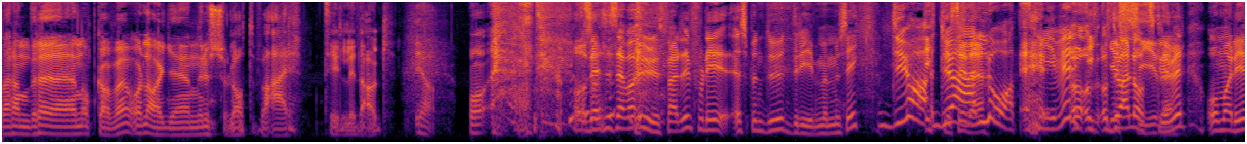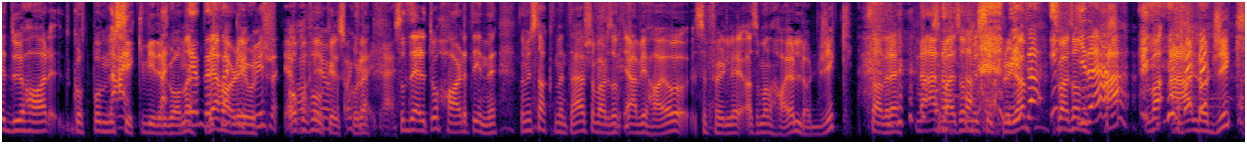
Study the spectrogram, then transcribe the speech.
hverandre en oppgave å lage en russelåt hver til i dag. Ja. Og, Og det syns jeg var urettferdig, fordi Espen, du driver med musikk. Du, har, du si er låtskriver. Og, og, og du er låtskriver. Og Marie, du har gått på musikk videregående. nei, det Det har du vi- gjort. ja, Og på folkehøyskole. Okay. Så dere to har dette inni. Når vi snakket om dette her, så var det sånn Ja, vi har jo selvfølgelig Altså, man har jo Logic, sa dere. Som er et sånt musikkprogram. Vi sa Som er sånn. Hæ? Hva er Logic?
